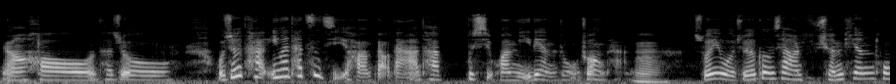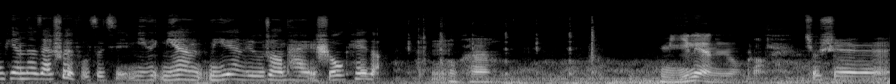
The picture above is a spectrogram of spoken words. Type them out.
然后他就，我觉得他，因为他自己好像表达他不喜欢迷恋的这种状态，嗯所以我觉得更像全篇通篇他在说服自己迷迷恋迷恋这个状态也是 OK 的。，OK，迷恋的这种状态，就是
